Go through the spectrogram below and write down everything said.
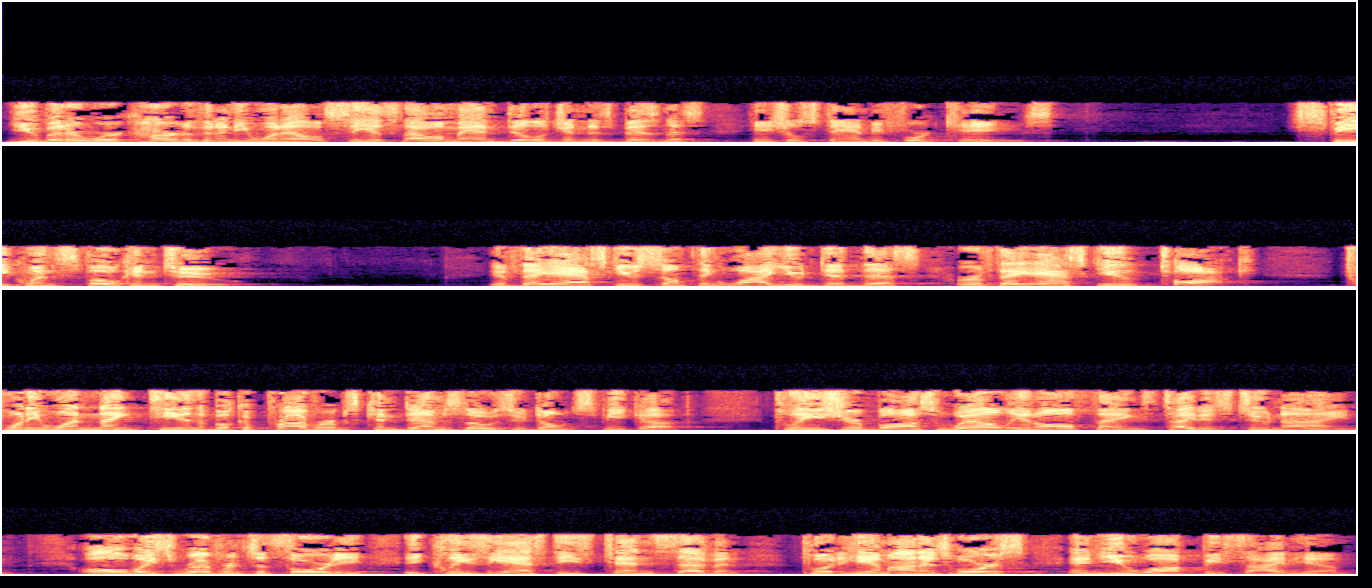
You better work harder than anyone else. Seest thou a man diligent in his business? He shall stand before kings. Speak when spoken to. If they ask you something why you did this, or if they ask you, talk. 2119 in the book of Proverbs condemns those who don't speak up. Please your boss well in all things. Titus 2.9. Always reverence authority. Ecclesiastes 10.7. Put him on his horse and you walk beside him.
